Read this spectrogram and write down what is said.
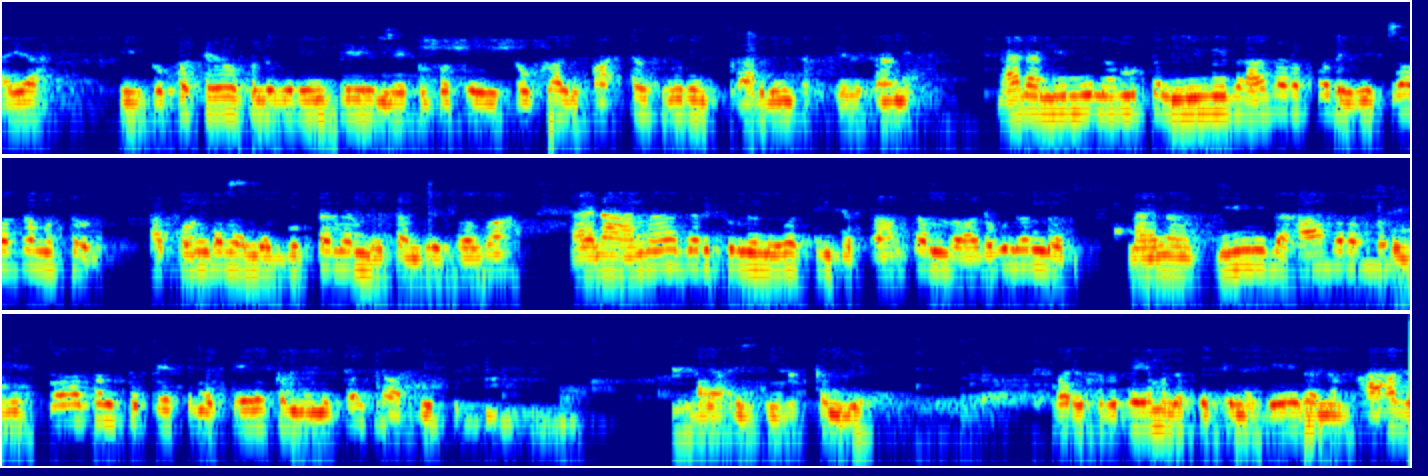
అయ్యా ఈ గొప్ప సేవకుల గురించి లేకపోతే ఈ సోకాలు పాస్టర్స్ గురించి ప్రార్థించట్లేదు కానీ ఆయన నిన్ను నమ్ముకుని నీ మీద ఆధారపడి విశ్వాసంతో ఆ కొండలలో గుట్టలలో తండ్రి ప్రభా ఆయన అనాగరికులు నివసించే ప్రాంతాల్లో అడవులలో ఆయన నీ మీద ఆధారపడి విశ్వాసంతో చేసిన సేవకుల నిమిత్తం ప్రార్థిస్తుంది వారి జీవితం వారి హృదయంలో పెట్టిన వేదన బాధ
